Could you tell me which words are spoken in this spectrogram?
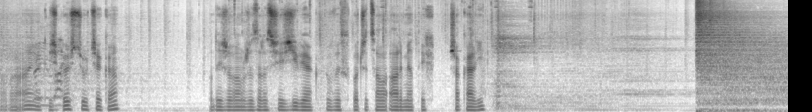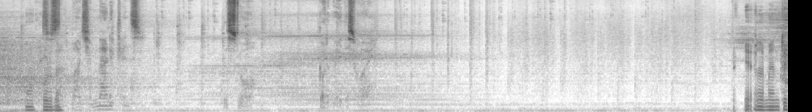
Dobra, jakiś gościu ucieka. Podejrzewam, że zaraz się zdziwię, jak tu wyskoczy cała armia tych szakali. This way. Takie elementy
